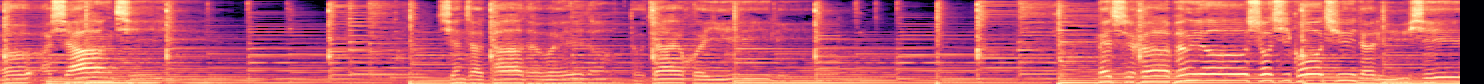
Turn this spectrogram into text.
偶尔想起，现在它的味道都在回忆里。每次和朋友说起过去的旅行，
